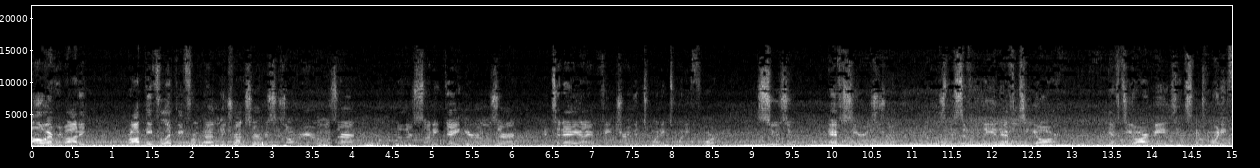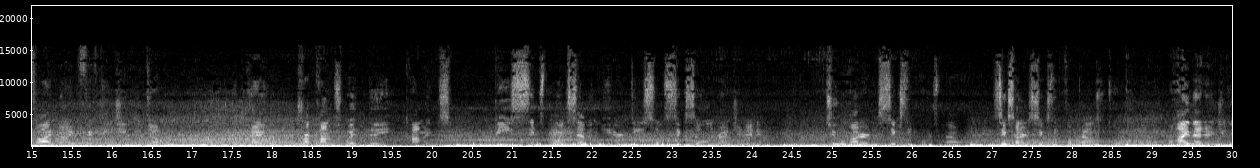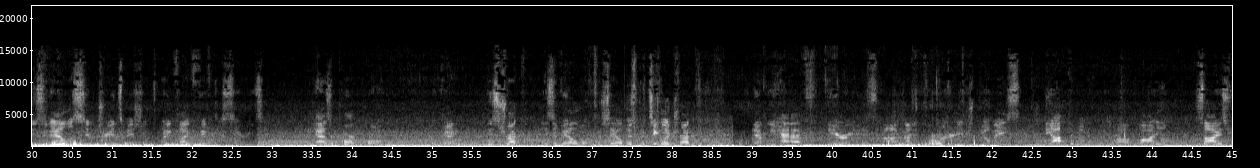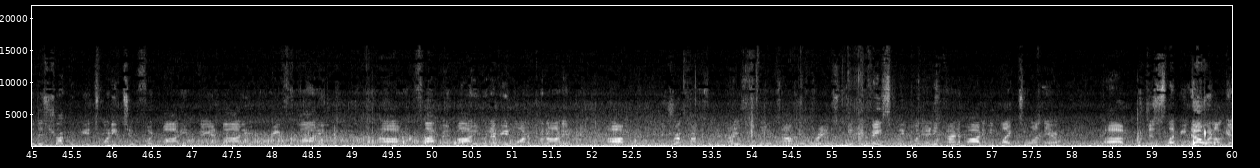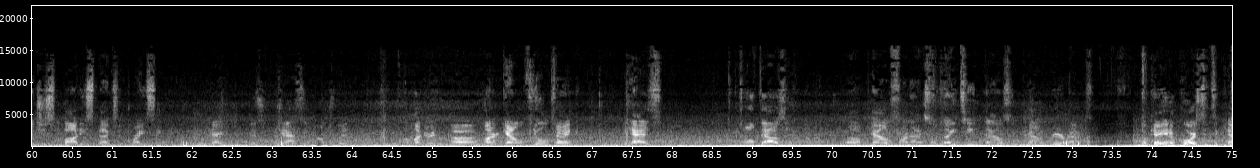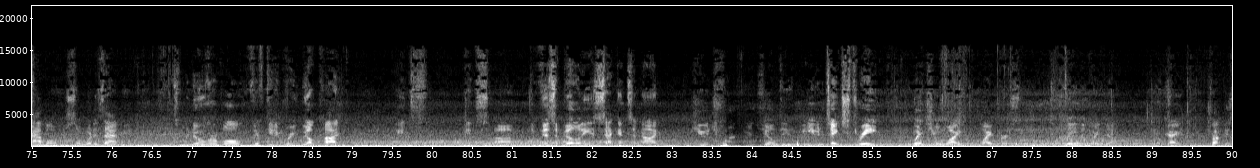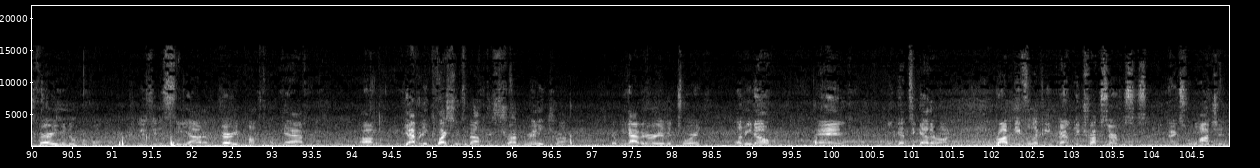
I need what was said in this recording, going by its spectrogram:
Hello, everybody. Rob DeFilippi from Bentley Truck Services over here in Luzerne. Another sunny day here in Luzerne, and today I am featuring a 2024 Isuzu F-Series truck, specifically an FTR. The FTR means it's 25950 GVW. Okay, the truck comes with the Cummins B6.7 liter diesel six-cylinder engine in it, 260 horsepower, 660 foot-pounds of torque. Behind that engine is an Allison transmission 2550 series. It has a park pawl. Okay. This truck is available for sale. This particular truck that we have here is uh, got a 200 inch wheelbase. The optimum uh, body size for this truck would be a 22 foot body, van body, reefer body, uh, or flatbed body, whatever you'd want to put on it. Um, the truck comes with a nice twin top frame, so we can basically put any kind of body you'd like to on there. Um, just let me know and I'll get you some body specs and pricing. Okay, this chassis comes with a 100, uh, 100 gallon fuel tank. It has 12,000 uh, pound front axle, 19,000 pound rear axle. Okay, and of course it's a cab over, so what does that mean? It's maneuverable, 50 degree wheel cut. It's, it's uh, the visibility is second to none. Huge front windshield. It even takes three windshield wipers to clean the window. Okay? Truck is very maneuverable, easy to see out of, very comfortable cab. Um, if you have any questions about this truck or any truck that we have in our inventory, let me know and we'll get together on it. Rob DeFilippi, Bentley Truck Services. Thanks for watching.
